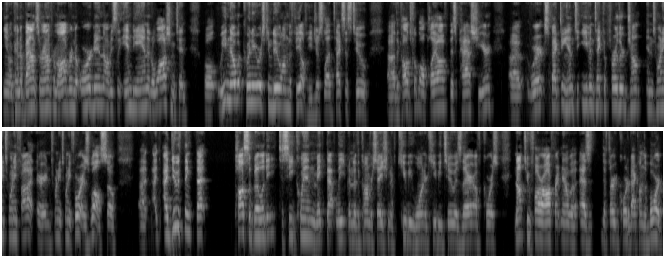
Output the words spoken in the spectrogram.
you know, kind of bounce around from Auburn to Oregon, obviously Indiana to Washington. Well, we know what Quinn Ewers can do on the field. He just led Texas to uh, the college football playoff this past year. Uh, we're expecting him to even take a further jump in 2025 or in 2024 as well. So uh, I, I do think that possibility to see Quinn make that leap into the conversation of QB one or QB two is there. Of course, not too far off right now as the third quarterback on the board.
